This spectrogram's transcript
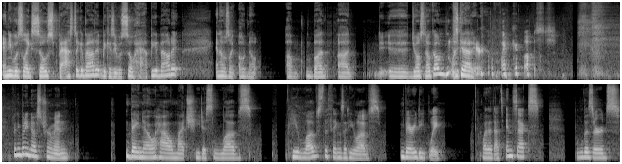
and he was like so spastic about it because he was so happy about it. And I was like, "Oh no, uh, bud, uh, d- uh, do you want a snow cone? Let's get out of here." Oh my gosh. If anybody knows Truman, they know how much he just loves. He loves the things that he loves very deeply. Whether that's insects, lizards,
